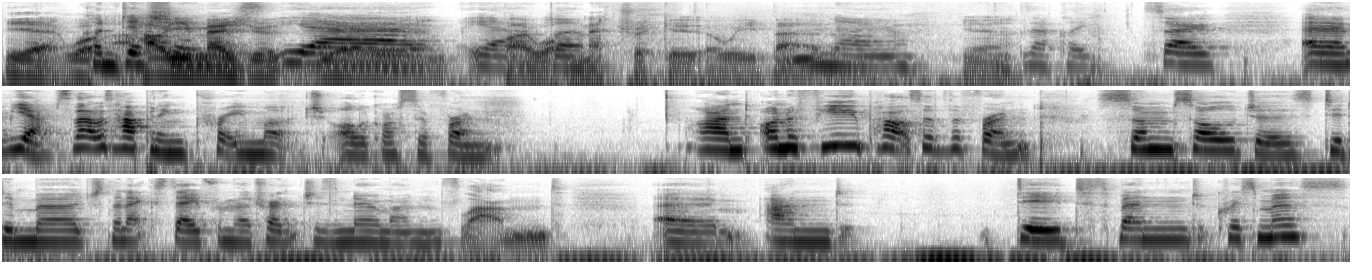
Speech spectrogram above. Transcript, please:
Yeah. What? How you Conditions. measure? Yeah, yeah. yeah, By what metric are we better? than? no. Yeah. exactly. So, um, yeah, so that was happening pretty much all across the front. And on a few parts of the front, some soldiers did emerge the next day from their trenches in no man's land um, and did spend Christmas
